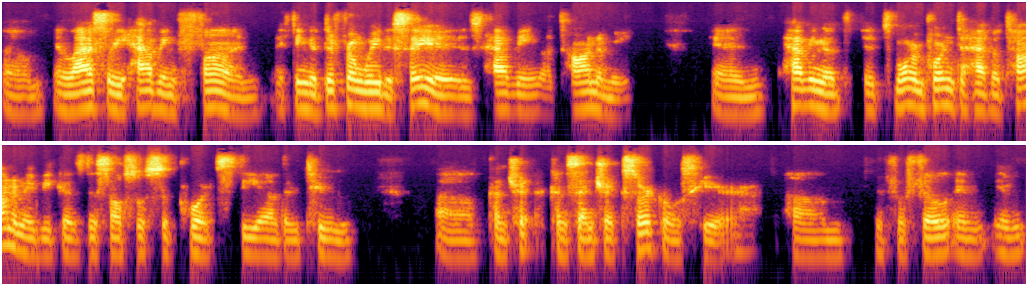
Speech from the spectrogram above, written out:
um, and lastly, having fun. I think a different way to say it is having autonomy. And having a, it's more important to have autonomy because this also supports the other two uh, concentric circles here. Um, and fulfill and, and,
